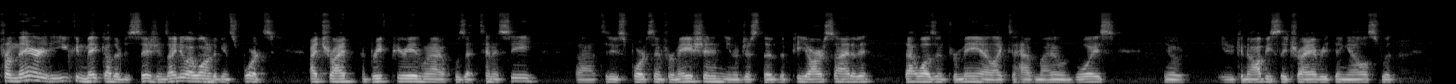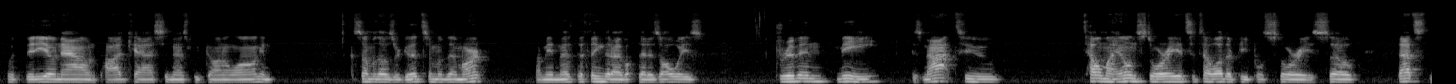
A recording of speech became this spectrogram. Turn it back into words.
from there you can make other decisions. I knew I wanted to be in sports. I tried a brief period when I was at Tennessee uh, to do sports information. You know, just the the PR side of it. That wasn't for me. I like to have my own voice. You know, you can obviously try everything else with with video now and podcasts and as we've gone along and some of those are good some of them aren't i mean that's the thing that i that has always driven me is not to tell my own story it's to tell other people's stories so that's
